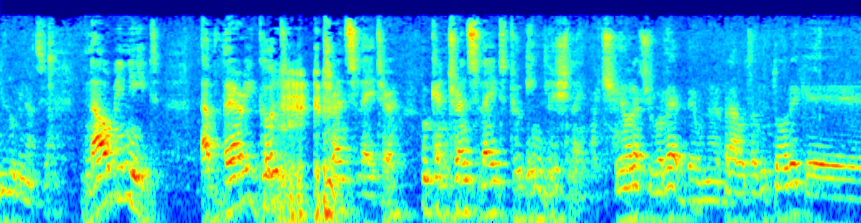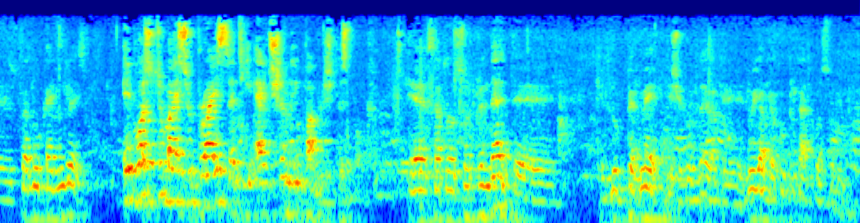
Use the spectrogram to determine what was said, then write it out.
illuminazione. Now we need a very good translator who can translate to English language. E ora ci vorrebbe un bravo traduttore che traduca in inglese. It was to my surprise that he actually published this book. E è stato sorprendente che lui, per me, dice Gurudeva, che lui abbia pubblicato questo libro.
